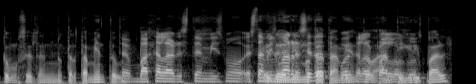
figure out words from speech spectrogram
tomamos el mismo tratamiento, Te va a jalar este mismo, esta Es misma el mismo receta te puede jalar para los dos. antigripal.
